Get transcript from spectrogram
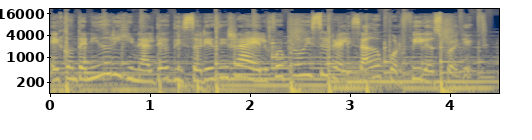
El contenido original de Audiohistorias de Israel fue provisto y realizado por Philos Project.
